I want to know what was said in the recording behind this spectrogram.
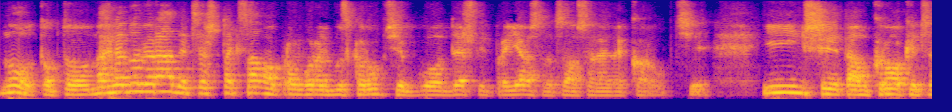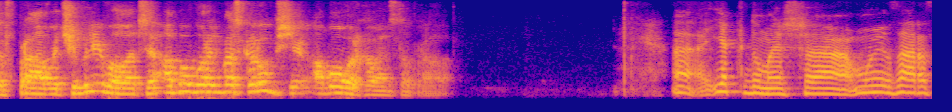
ну тобто наглядові ради це ж так само про боротьбу з корупцією, бо держпідприємство це осередок корупції. І інші там кроки це вправо чи вліво, але це або боротьба з корупцією, або верховенство права. Е, Як ти думаєш, е, ми зараз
